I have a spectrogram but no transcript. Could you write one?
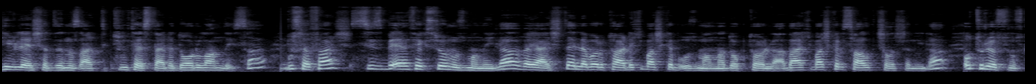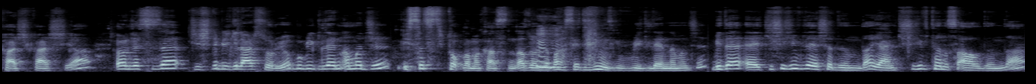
HIV ile yaşadığınız artık tüm testlerde doğrulandıysa bu sefer siz bir enfeksiyon uzmanıyla veya işte laboratuvardaki başka bir uzmanla, doktorla, belki başka bir sağlık çalışanıyla oturuyorsunuz karşı karşıya önce size çeşitli bilgiler soruyor. Bu bilgilerin amacı istatistik toplamak aslında. Az önce bahsettiğimiz gibi bilgilerin amacı. Bir de e, kişi HIV'le yaşadığında yani kişi HIV tanısı aldığında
